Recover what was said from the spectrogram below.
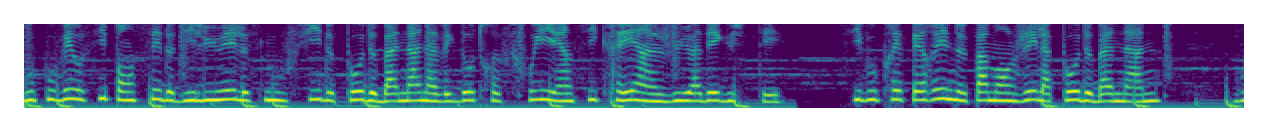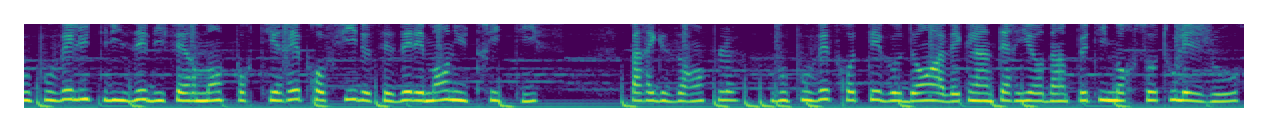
Vous pouvez aussi penser de diluer le smoothie de peau de banane avec d'autres fruits et ainsi créer un jus à déguster. Si vous préférez ne pas manger la peau de banane, vous pouvez l'utiliser différemment pour tirer profit de ces éléments nutritifs. Par exemple, vous pouvez frotter vos dents avec l'intérieur d'un petit morceau tous les jours,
